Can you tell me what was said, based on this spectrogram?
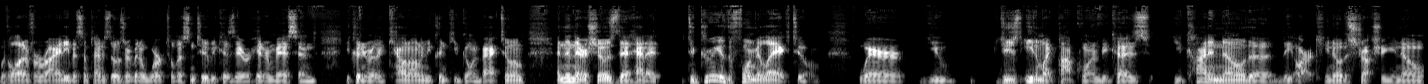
with a lot of variety, but sometimes those are a bit of work to listen to because they were hit or miss, and you couldn't really count on them. You couldn't keep going back to them. And then there are shows that had a degree of the formulaic to them, where you you just eat them like popcorn because you kind of know the the arc, you know the structure, you know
